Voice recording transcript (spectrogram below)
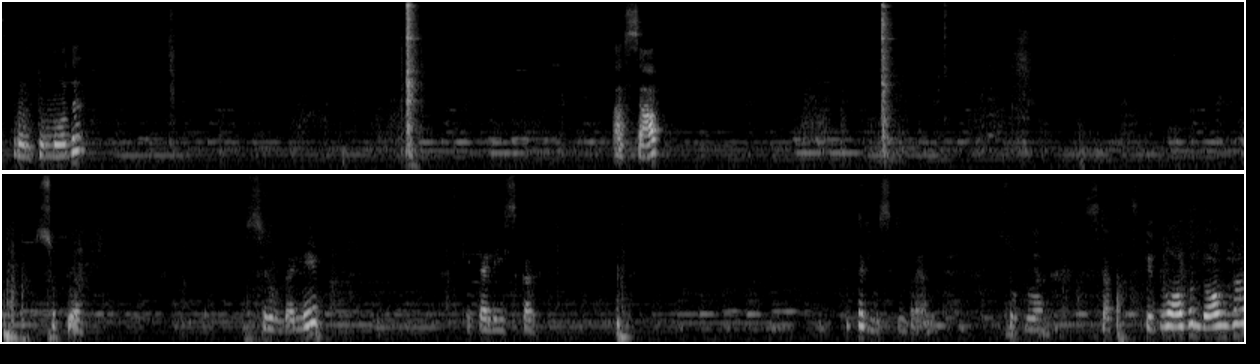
з фронту моди. Асап. Сукня. Сильбелі. Італійська. Італійський бренд. Сукня в підлогу довга.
